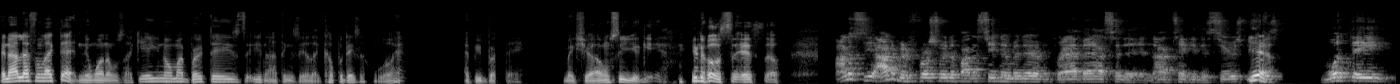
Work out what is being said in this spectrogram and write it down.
And I left him like that. And then one of them was like, Yeah, you know, my birthday's, you know, I think it's like a couple days. Well, happy birthday. Make sure I don't see you again. you know what I'm saying? So Honestly, I'd have been frustrated if I'd have seen them in there grab ass and, and not taking it serious Yeah. because what they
